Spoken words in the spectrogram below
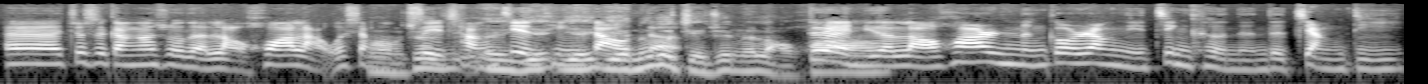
呃，就是刚刚说的老花啦。我想最常见听到的，也能够解决你的老花。对，你的老花能够让你尽可能的降低。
